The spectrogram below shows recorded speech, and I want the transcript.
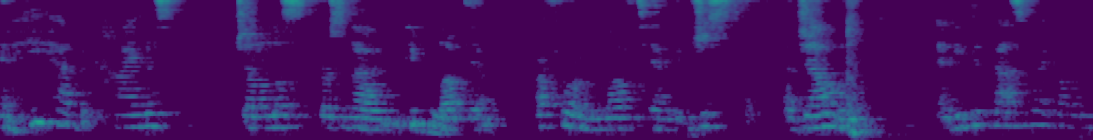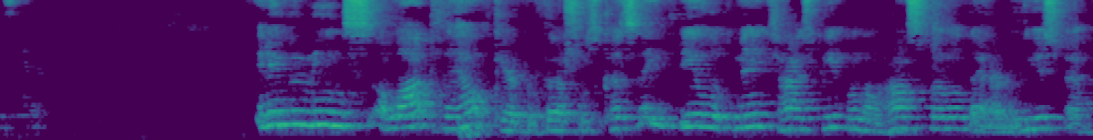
And he had the kindest, gentlest personality. People loved him. Our floor loved him. He was just a gentleman. And he did pass away a couple days later. It even means a lot to the healthcare professionals because they deal with many times people in the hospital that are used to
